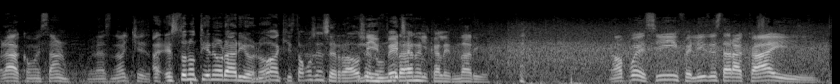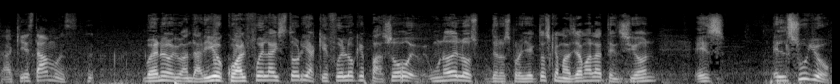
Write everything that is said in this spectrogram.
Hola, ¿cómo están? Buenas noches. Ah, Esto no tiene horario, ¿no? Aquí estamos encerrados en un gran... el calendario. No, pues sí, feliz de estar acá y aquí estamos. Bueno, Iván Darío, ¿cuál fue la historia? ¿Qué fue lo que pasó? Uno de los, de los proyectos que más llama la atención es el suyo,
